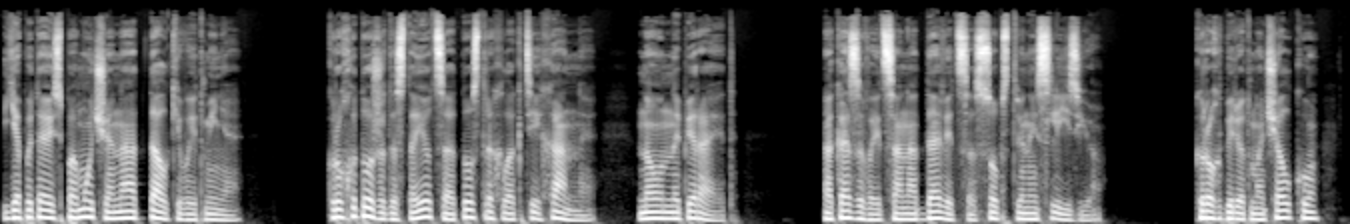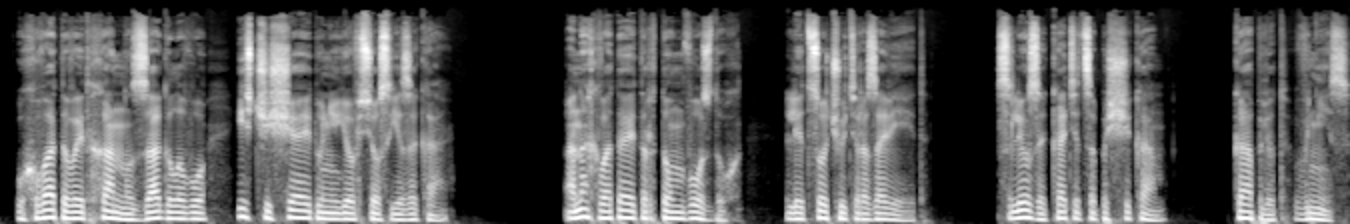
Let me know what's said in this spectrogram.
«Я пытаюсь помочь, и она отталкивает меня». Кроху тоже достается от острых локтей Ханны, но он напирает. Оказывается, она давится собственной слизью. Крох берет мочалку, ухватывает Ханну за голову и счищает у нее все с языка. Она хватает ртом воздух, лицо чуть розовеет. Слезы катятся по щекам, каплют вниз.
